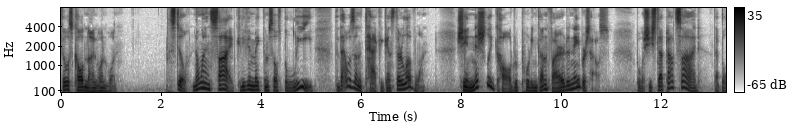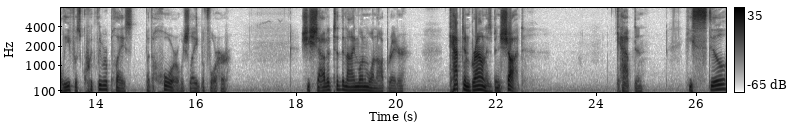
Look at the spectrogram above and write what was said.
Phyllis called 911. Still, no one inside could even make themselves believe that that was an attack against their loved one. She initially called reporting gunfire at a neighbor's house, but when she stepped outside, that belief was quickly replaced by the horror which lay before her. She shouted to the 911 operator, Captain Brown has been shot. Captain. He still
